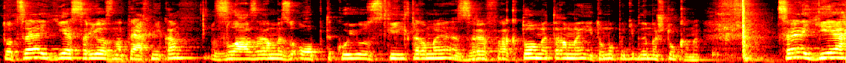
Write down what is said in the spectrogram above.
то це є серйозна техніка з лазерами, з оптикою, з фільтрами, з рефрактометрами і тому подібними штуками. Це є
